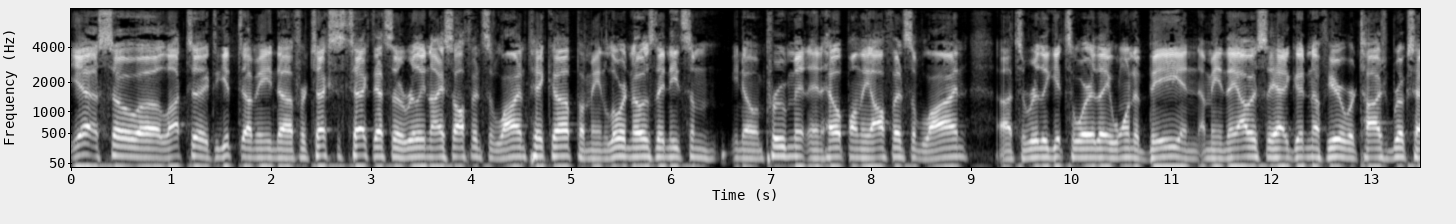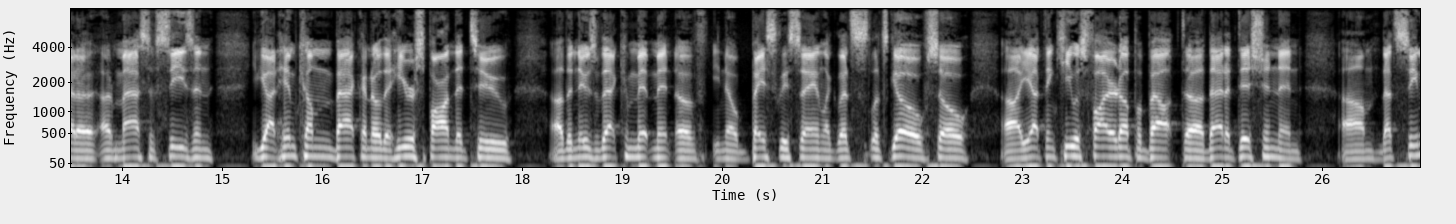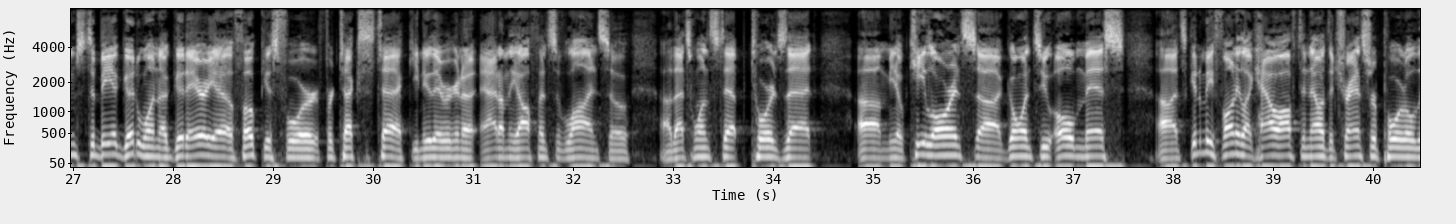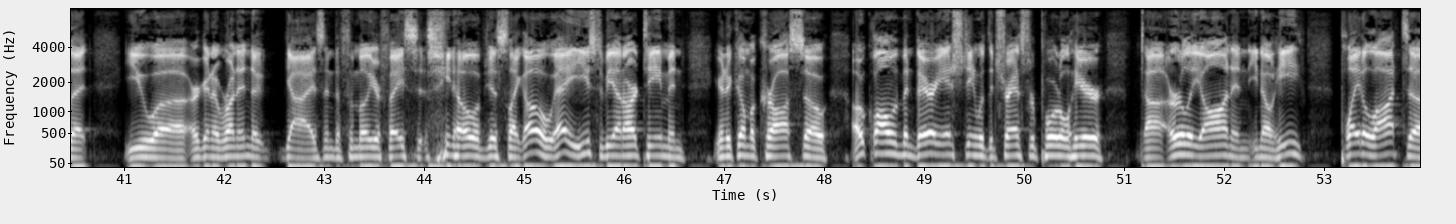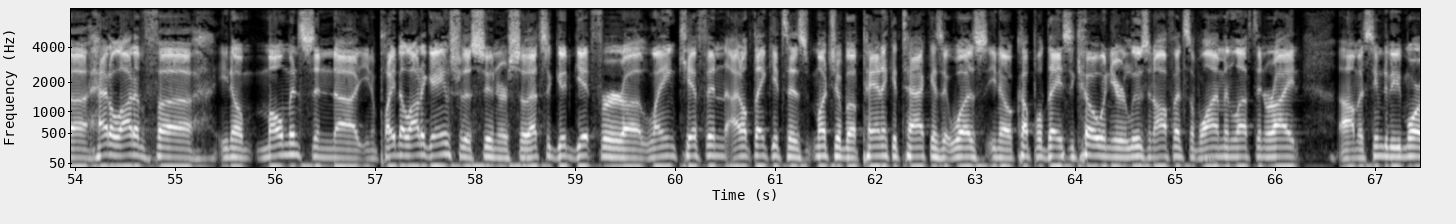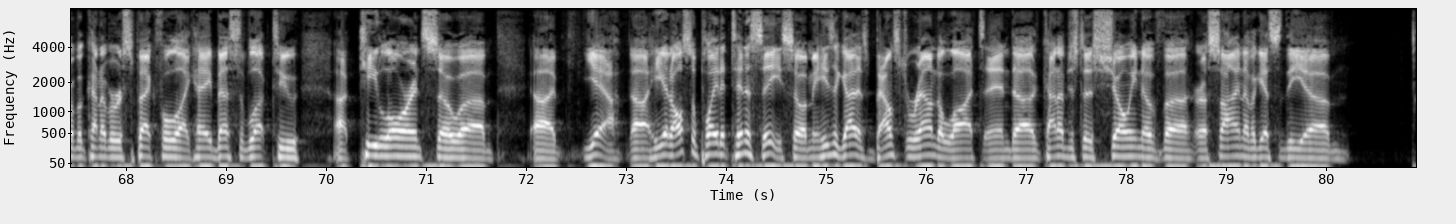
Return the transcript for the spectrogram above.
Yeah, so uh, a lot to, to get. To, I mean, uh, for Texas Tech, that's a really nice offensive line pickup. I mean, Lord knows they need some you know improvement and help on the offensive line uh, to really get to where they want to be. And I mean, they obviously had a good enough year where Tahj Brooks had a, a massive season. You got him coming back. I know that he responded to uh, the news of that commitment of you know basically saying like let's let's go. So uh, yeah, I think he was fired up about uh, that addition, and um, that seems to be a good one, a good area of focus for for Texas Tech. You knew they were going to add on the offensive line, so uh, that's one step towards that. Um, you know, Key Lawrence uh, going to Ole Miss. Uh, it's going to be funny, like how often now at the transfer portal that you uh, are going to run into guys, into familiar faces, you know, of just like, oh, hey, you used to be on our team and you're going to come across. So Oklahoma have been very interesting with the transfer portal here uh, early on. And, you know, he played a lot, uh, had a lot of uh, you know moments, and uh, you know played a lot of games for the Sooners. So that's a good get for uh, Lane Kiffin. I don't think it's as much of a panic attack as it was you know a couple days ago when you're losing offensive linemen left and right. Um, it seemed to be more of a kind of a respectful, like, hey, best of luck to uh, Key Lawrence. So uh, yeah, he had also played at Tennessee. So I mean, he's a guy that's bounced around a lot, and kind of just a showing of or a sign of, I guess, the um,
